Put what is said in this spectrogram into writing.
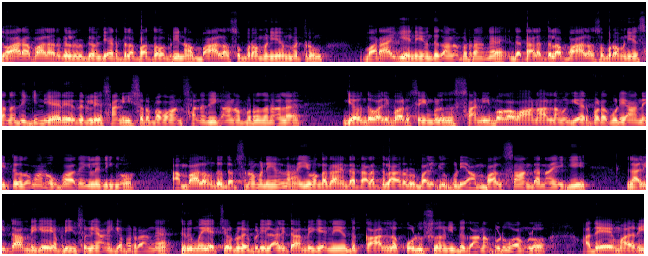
துவாரபாலர்கள் இருக்க வேண்டிய இடத்துல பார்த்தோம் அப்படின்னா பாலசுப்ரமணியம் மற்றும் வராகி அணை வந்து காணப்படுறாங்க. இந்த தளத்தில் பாலசுப்ரமணிய சன்னதிக்கு நேர் எதிரிலே சனீஸ்வர பகவான் சன்னதி காணப்படுறதுனால இங்கே வந்து வழிபாடு செய்யும் பொழுது சனி பகவானால் நமக்கு ஏற்படக்கூடிய அனைத்து விதமான உபாதைகளும் நீங்கும். அம்பாளை வந்து தரிசனம் பண்ணிடலாம். இவங்க தான் இந்த தளத்தில் அருள் பாலிக்கக்கூடிய அம்பாள் சாந்த நாயகி லலிதாம்பிகை அப்படின்னு சொல்லி அழைக்கப்படுறாங்க. திருமையச்சூரில் எப்படி லலிதாம்பிகை அன்னை வந்து காலில் கொலுசு அணிந்து காணப்படுவாங்களோ அதே மாதிரி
